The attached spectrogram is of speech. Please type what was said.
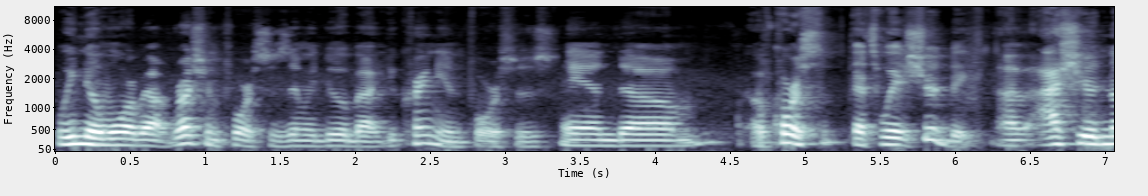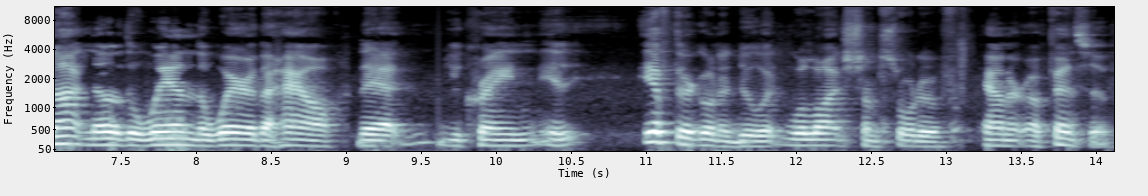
we know more about Russian forces than we do about Ukrainian forces. And um, of course, that's the way it should be. I, I, should not know the when, the where, the how that Ukraine if they're going to do it, will launch some sort of counteroffensive.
